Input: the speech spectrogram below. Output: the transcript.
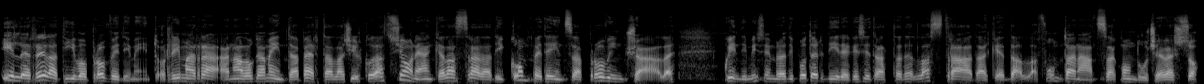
il relativo provvedimento. Rimarrà analogamente aperta alla circolazione anche la strada di competenza provinciale, quindi mi sembra di poter dire che si tratta della strada che dalla Fontanazza conduce verso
